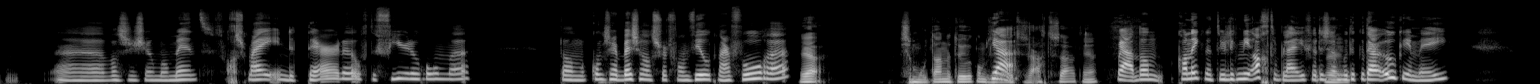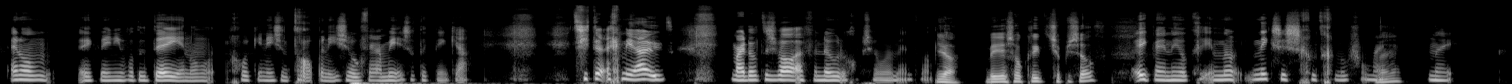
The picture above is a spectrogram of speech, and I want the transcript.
eh, was er zo'n moment, volgens mij in de derde of de vierde ronde. Dan komt ze er best wel een soort van wild naar voren. Ja. Ze moet dan natuurlijk, omdat Ja. ze achter staat. Ja. Maar ja, dan kan ik natuurlijk niet achterblijven. Dus dan moet ik daar ook in mee. En dan, ik weet niet wat ik deed. En dan gooi ik ineens een trap en die zo ver mis. Dat ik denk, ja, het ziet er echt niet uit. Maar dat is wel even nodig op zo'n moment dan. ja. Ben je zo kritisch op jezelf? Ik ben heel... no- Niks is goed genoeg voor mij. Nee. Nee.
